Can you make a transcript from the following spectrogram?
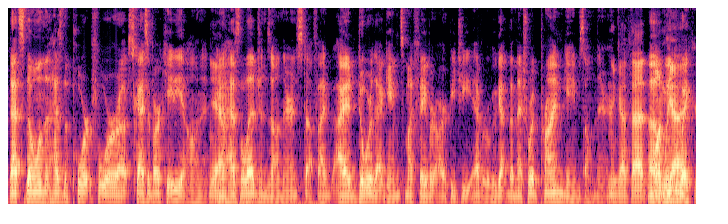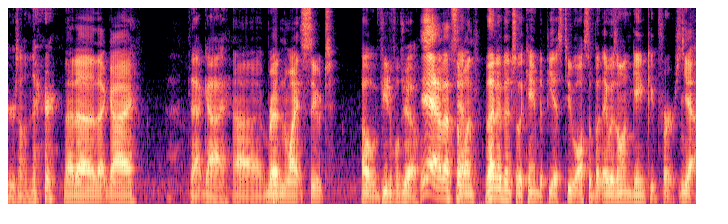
That's the one that has the port for uh, Skies of Arcadia on it. Yeah, you know, it has the legends on there and stuff. I I adore that game. It's my favorite RPG ever. We got the Metroid Prime games on there. You got that Uh, one Wind guy, Waker's on there. that uh, that guy, that guy. uh, red and white suit. Oh, Beautiful Joe. Yeah, that's the Yeah. one. That eventually came to PS2 also, but it was on GameCube first. Yeah.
